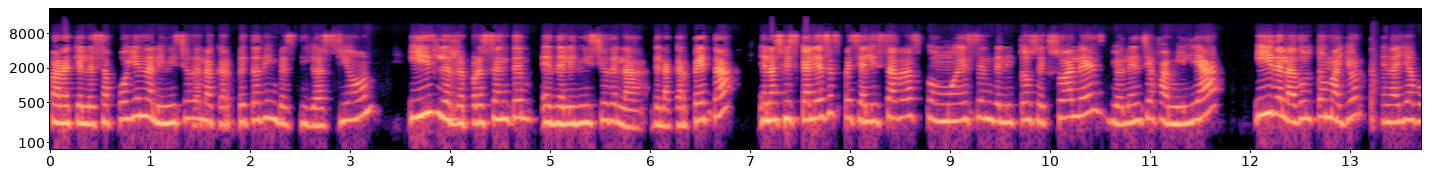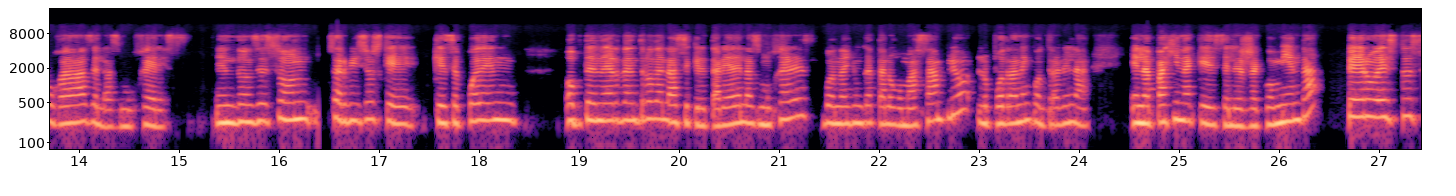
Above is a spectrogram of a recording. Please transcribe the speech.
para que les apoyen al inicio de la carpeta de investigación y les representen en el inicio de la, de la carpeta en las fiscalías especializadas como es en delitos sexuales, violencia familiar y del adulto mayor, también hay abogadas de las mujeres. Entonces son servicios que, que se pueden obtener dentro de la Secretaría de las Mujeres. Bueno, hay un catálogo más amplio, lo podrán encontrar en la, en la página que se les recomienda, pero esto es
